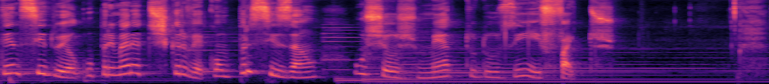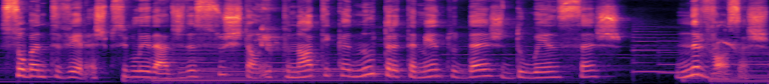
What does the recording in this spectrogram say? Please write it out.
tendo sido ele o primeiro a descrever com precisão os seus métodos e efeitos soube antever as possibilidades da sugestão hipnótica no tratamento das doenças nervosas.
